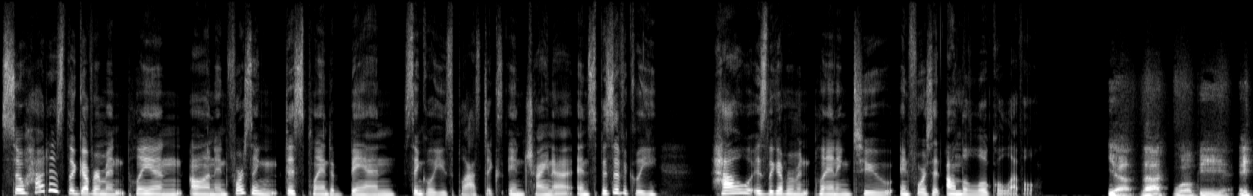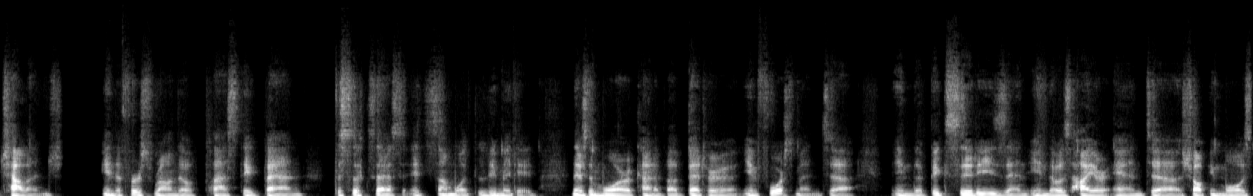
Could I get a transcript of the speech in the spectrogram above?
So, how does the government plan on enforcing this plan to ban single use plastics in China? And specifically, how is the government planning to enforce it on the local level? Yeah, that will be a challenge. In the first round of plastic ban, the success is somewhat limited. There's a more kind of a better enforcement uh, in the big cities and in those higher end uh, shopping malls.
